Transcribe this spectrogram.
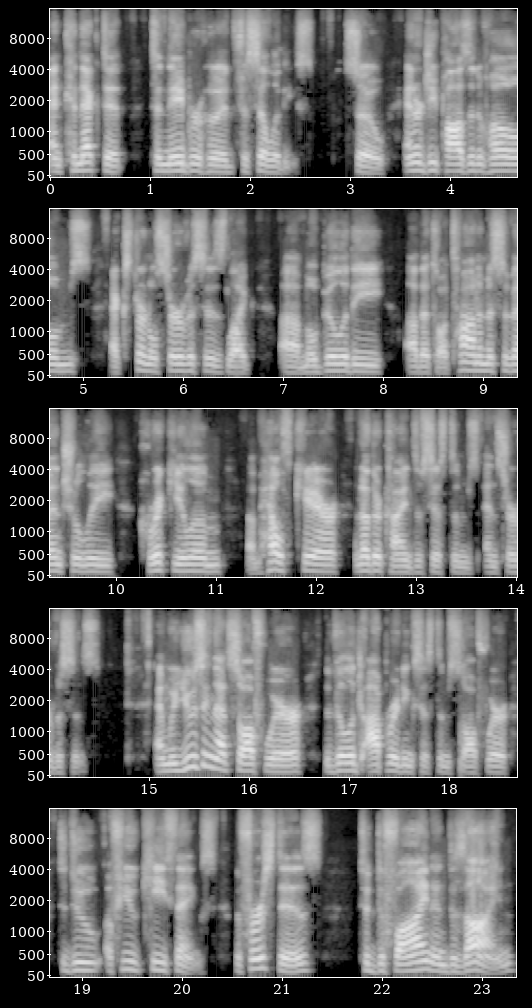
and connect it to neighborhood facilities. So energy positive homes, external services like uh, mobility uh, that's autonomous eventually, curriculum, um, healthcare, and other kinds of systems and services. And we're using that software, the Village Operating System software, to do a few key things. The first is to define and design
